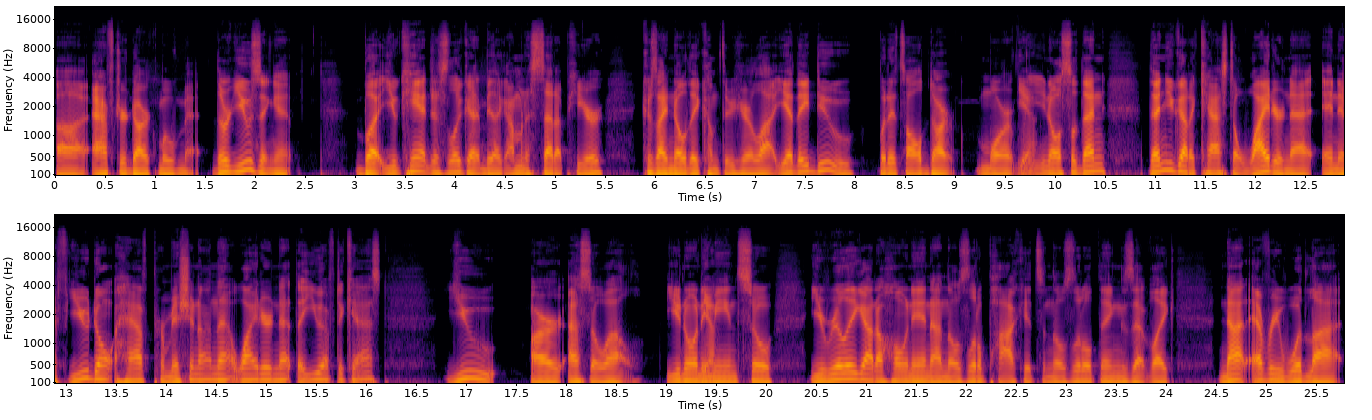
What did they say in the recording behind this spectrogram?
uh after dark movement. They're using it but you can't just look at it and be like i'm gonna set up here because I know they come through here a lot. Yeah, they do, but it's all dark. More, yeah. you know. So then, then you got to cast a wider net, and if you don't have permission on that wider net that you have to cast, you are SOL. You know what yeah. I mean? So you really got to hone in on those little pockets and those little things that like not every woodlot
